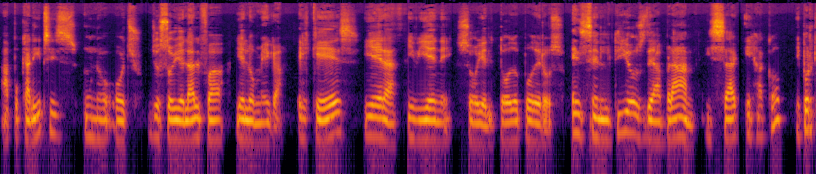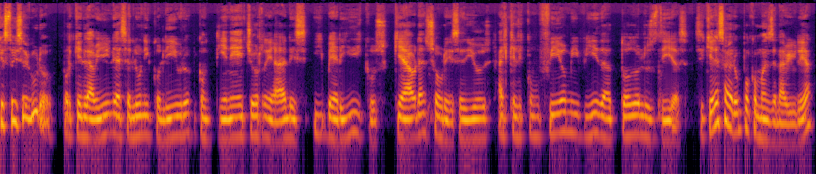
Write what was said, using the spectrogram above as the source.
Apocalipsis 1.8. Yo soy el alfa y el omega el que es y era y viene, soy el Todopoderoso. Es el Dios de Abraham, Isaac y Jacob. ¿Y por qué estoy seguro? Porque la Biblia es el único libro que contiene hechos reales y verídicos que hablan sobre ese Dios al que le confío mi vida todos los días. Si quieres saber un poco más de la Biblia,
